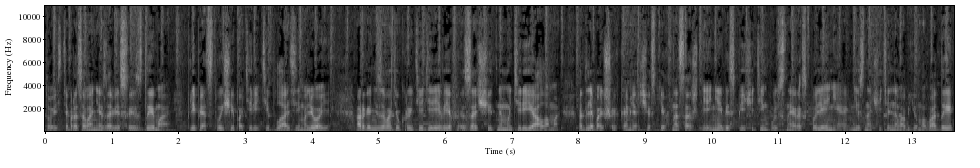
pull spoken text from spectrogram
то есть образование завесы из дыма, препятствующей потере тепла землей, организовать укрытие деревьев защитным материалом, для больших коммерческих насаждений обеспечить импульсное распыление незначительного объема воды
